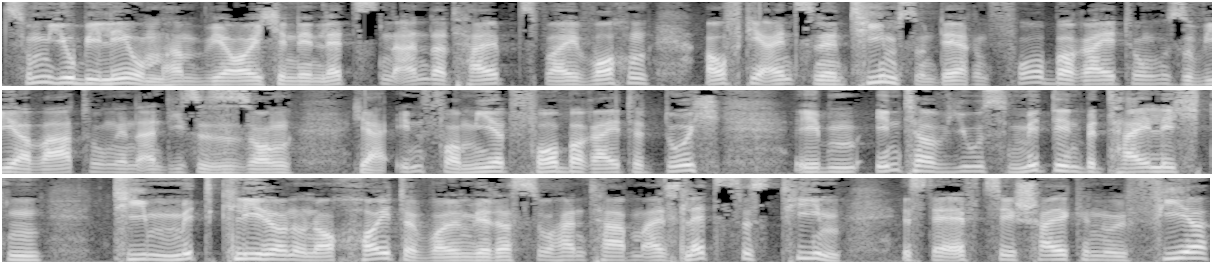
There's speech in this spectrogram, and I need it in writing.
Zum Jubiläum haben wir euch in den letzten anderthalb, zwei Wochen auf die einzelnen Teams und deren Vorbereitung sowie Erwartungen an diese Saison ja informiert, vorbereitet durch eben Interviews mit den Beteiligten, Teammitgliedern und auch heute wollen wir das so handhaben. Als letztes Team ist der FC Schalke 04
